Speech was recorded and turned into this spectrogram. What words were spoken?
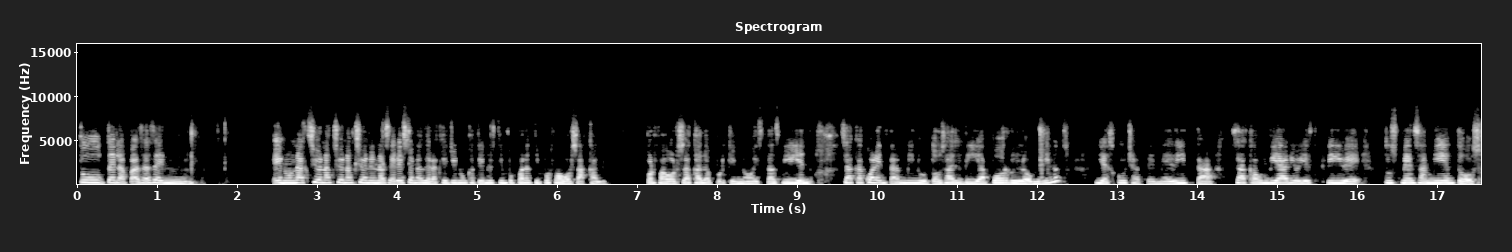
tú te la pasas en, en una acción, acción, acción, en hacer esto, en hacer aquello y nunca tienes tiempo para ti, por favor, sácalo por favor sácalo porque no estás viviendo. Saca 40 minutos al día por lo menos y escúchate, medita, saca un diario y escribe tus pensamientos,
